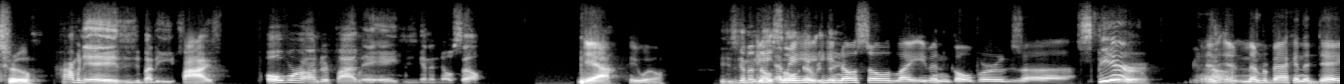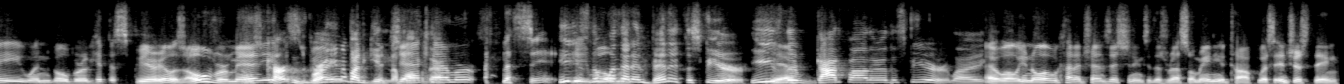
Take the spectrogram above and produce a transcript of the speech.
true. How many AAs is he about to eat? Five. Over or under five AAs, he's gonna no sell. Yeah, he will. He's gonna no I mean, he, everything. he knows so like even Goldberg's uh, spear. And, Yeah. and remember back in the day when Goldberg hit the spear, it was over, man. Those He hit the curtains, bro. Ain't nobody getting up off of that. jackhammer. That's it. He's Game the one that invented the spear. He's Yeah. the godfather of the spear. Like, Uh, well, you know what? We're kind of transitioning to this WrestleMania talk. What's interesting,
